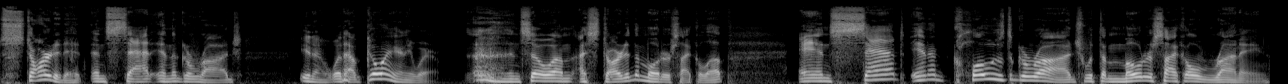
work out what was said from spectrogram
started it and sat in the garage, you know, without going anywhere. and so um, I started the motorcycle up and sat in a closed garage with the motorcycle running.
